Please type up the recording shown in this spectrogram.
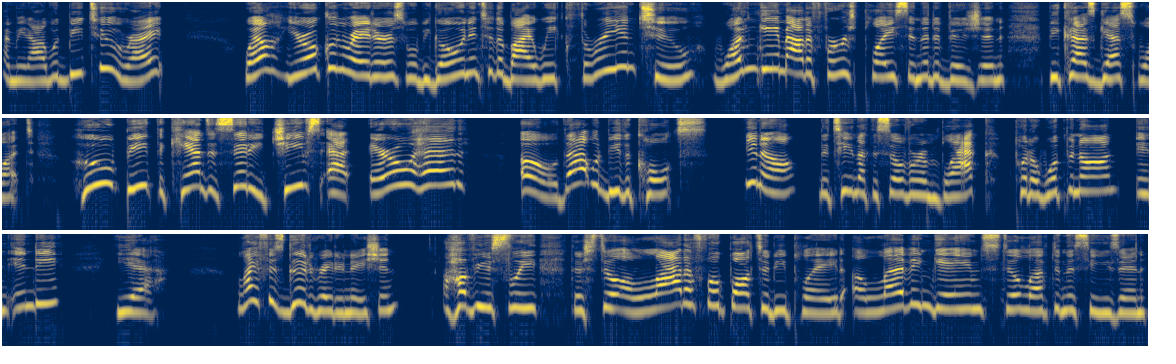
I mean, I would be too, right? Well, your Oakland Raiders will be going into the bye week three and two, one game out of first place in the division. Because guess what? Who beat the Kansas City Chiefs at Arrowhead? Oh, that would be the Colts. You know, the team that the silver and black put a whooping on in Indy. Yeah, life is good, Raider Nation. Obviously, there's still a lot of football to be played, 11 games still left in the season.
